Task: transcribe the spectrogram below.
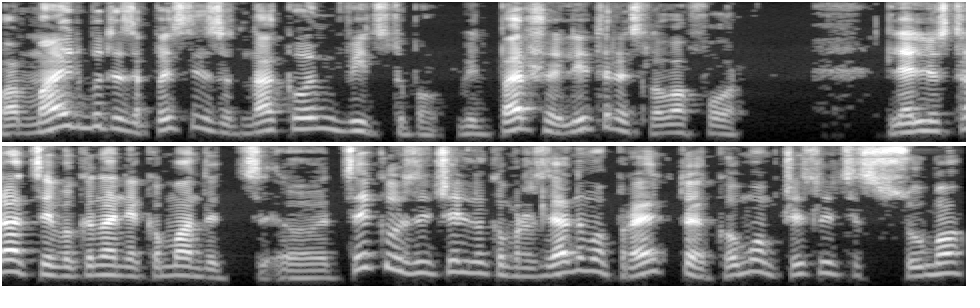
мають бути записані з однаковим відступом від першої літери слова for. Для ілюстрації виконання команди е, циклу з лічильником розглянемо проєкт, у якому обчислюється сума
